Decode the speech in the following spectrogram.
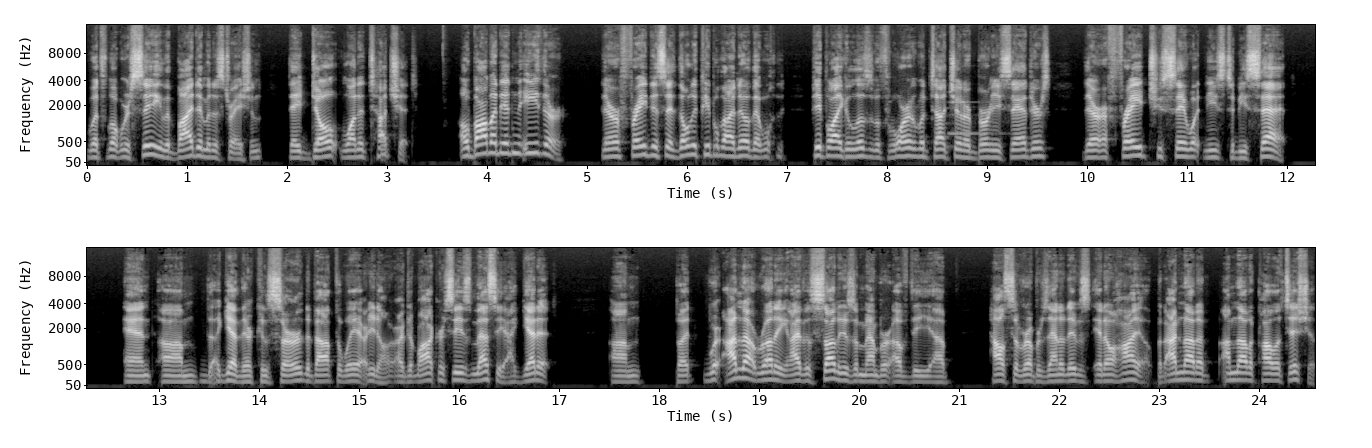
with what we're seeing, the Biden administration, they don't want to touch it. Obama didn't either. They're afraid to say. The only people that I know that people like Elizabeth Warren would touch it or Bernie Sanders. They're afraid to say what needs to be said. And um, again, they're concerned about the way you know our democracy is messy. I get it, um, but I'm not running. I have a son who's a member of the uh, House of Representatives in Ohio, but I'm not a I'm not a politician.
